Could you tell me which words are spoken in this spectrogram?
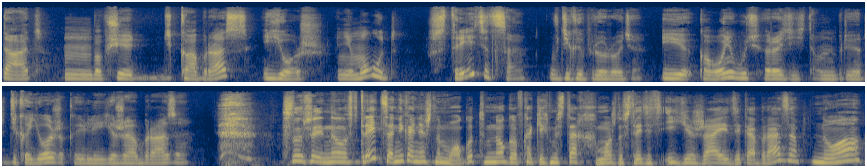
Да, вообще дикобраз и еж, они могут встретиться в дикой природе и кого-нибудь родить, там, например, дикоежика или ежеобраза. Слушай, ну встретиться они, конечно, могут. Много в каких местах можно встретить и ежа, и дикобраза, но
